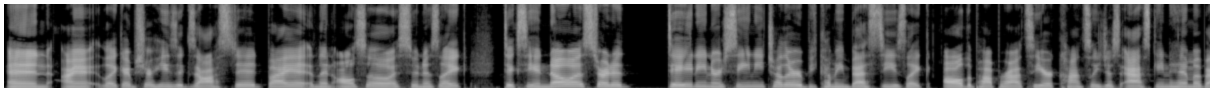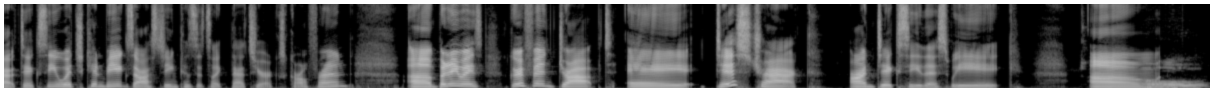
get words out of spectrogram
And I like I'm sure he's exhausted by it. And then also as soon as like Dixie and Noah started dating or seeing each other or becoming besties, like all the paparazzi are constantly just asking him about Dixie, which can be exhausting because it's like that's your ex girlfriend. Um, but anyways, Griffin dropped a diss track on Dixie this week. Um, oh.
